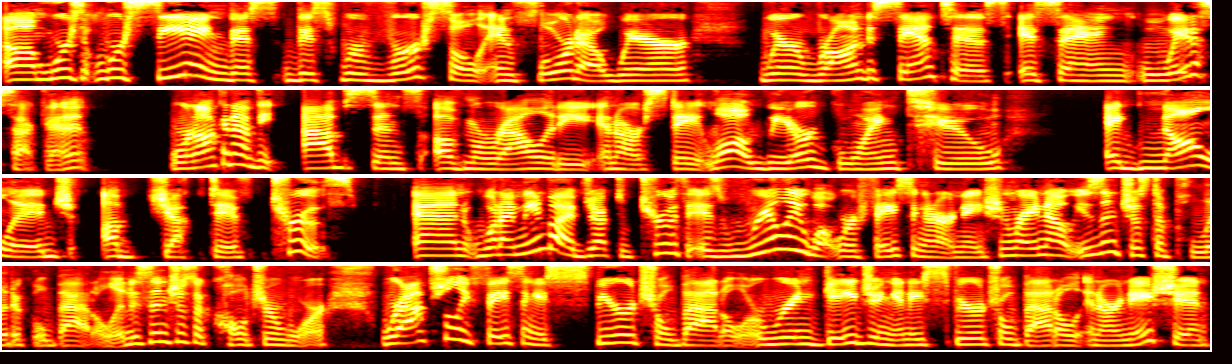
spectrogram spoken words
Um, we're, we're seeing this, this reversal in Florida where where Ron DeSantis is saying, well, wait a second, we're not going to have the absence of morality in our state law. We are going to acknowledge objective truths. And what I mean by objective truth is really what we're facing in our nation right now isn't just a political battle. It isn't just a culture war. We're actually facing a spiritual battle or we're engaging in a spiritual battle in our nation.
